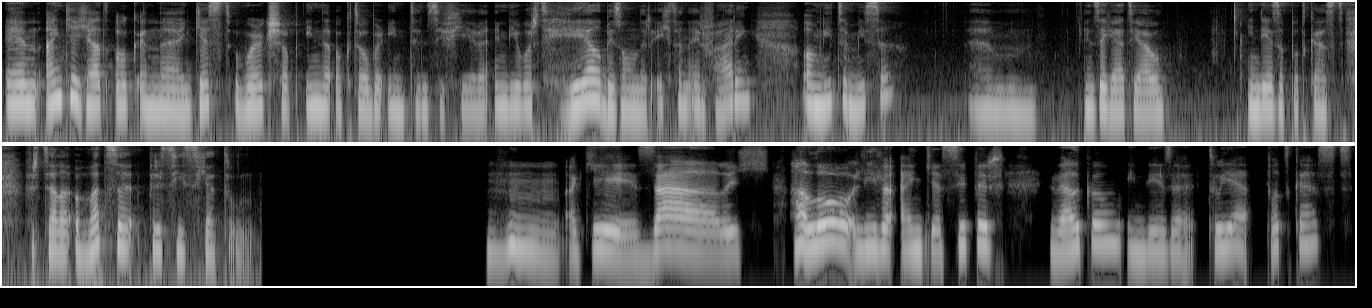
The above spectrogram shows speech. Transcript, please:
En Anke gaat ook een uh, guest workshop in de oktober intensief geven. En die wordt heel bijzonder. Echt een ervaring om niet te missen. Um, en ze gaat jou in deze podcast vertellen wat ze precies gaat doen. Hmm, Oké, okay, zalig. Hallo, lieve Anke. Super welkom in deze Toya podcast.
